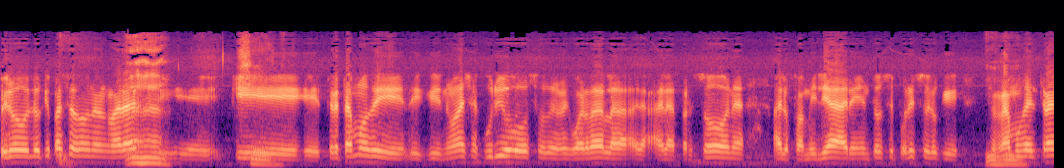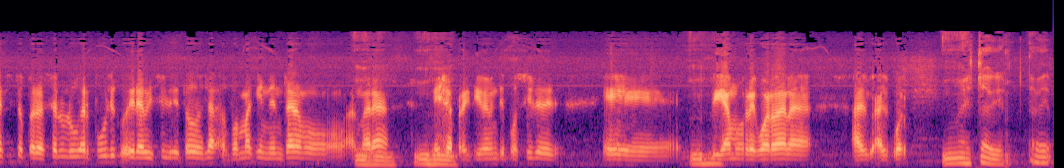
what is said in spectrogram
Pero lo que pasa, don Almará, Ajá. es que, eh, tratamos de, de que no haya curiosos, de resguardar la- a, la, a la persona, a los familiares, entonces por eso es lo que cerramos el tránsito, pero hacer un lugar público era visible de todos lados, por más que intentáramos, Almará, Ujú, ujú. era prácticamente posible, eh, digamos, resguardar a- al, al cuerpo. Está bien, está bien.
